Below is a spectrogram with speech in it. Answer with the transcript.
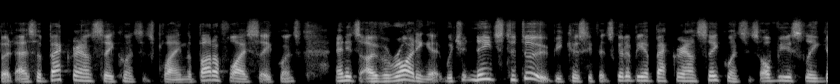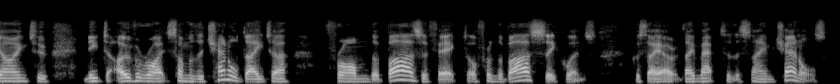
but as a background sequence, it's playing the butterfly sequence and it's overriding it, which it needs to do because if it's going to be a background sequence, it's obviously going to need to overwrite some of the channel data from the bars effect or from the bars sequence because they are they map to the same channels.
